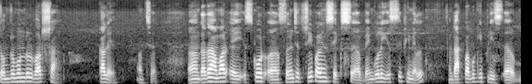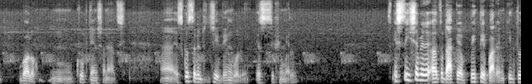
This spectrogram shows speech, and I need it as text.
চন্দ্রমণ্ডল বর্ষা, কালে আচ্ছা। দাদা, আমার এই score seventy three point six Bengali SC female ডাক পাবো কি প্লিজ বলো। খুব টেনশনে আছি। Score seventy three Bengali SC female SC হিসেবে হয়তো ডাকে পেতে পারেন, কিন্তু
